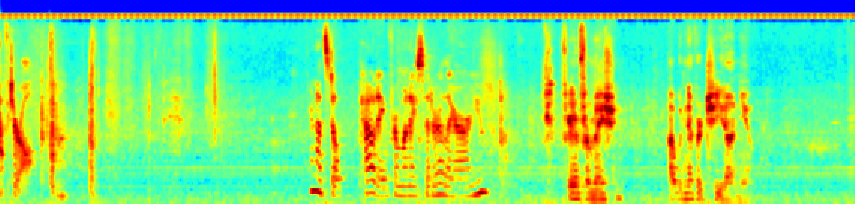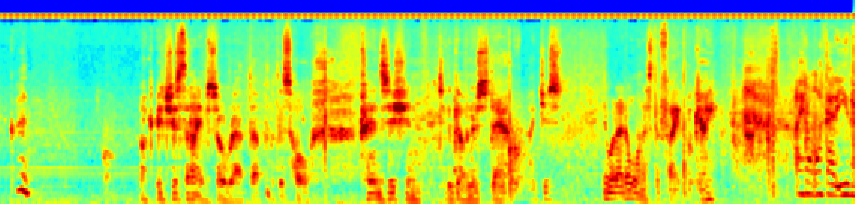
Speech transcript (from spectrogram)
after all. You're not still pouting from what I said earlier, are you? For your information, I would never cheat on you. Good. Look, it's just that I am so wrapped up with this whole transition to the governor's staff. I just, you know what, I don't want us to fight, okay? I don't want that either.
